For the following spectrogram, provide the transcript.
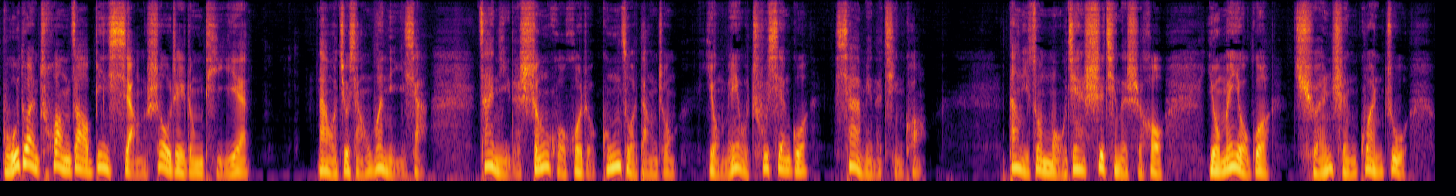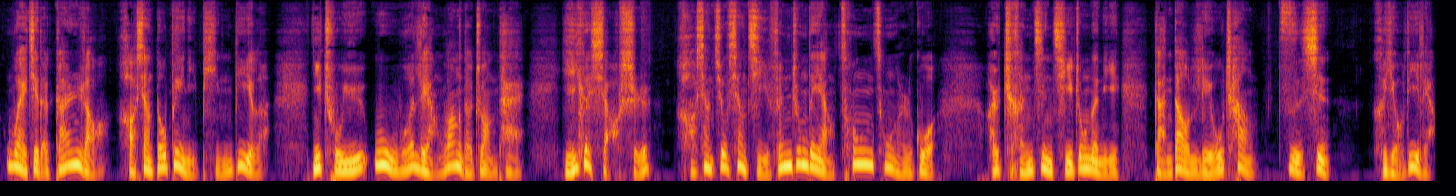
不断创造并享受这种体验。那我就想问你一下，在你的生活或者工作当中，有没有出现过下面的情况？当你做某件事情的时候，有没有过全神贯注，外界的干扰好像都被你屏蔽了，你处于物我两忘的状态，一个小时好像就像几分钟那样匆匆而过，而沉浸其中的你感到流畅、自信和有力量。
